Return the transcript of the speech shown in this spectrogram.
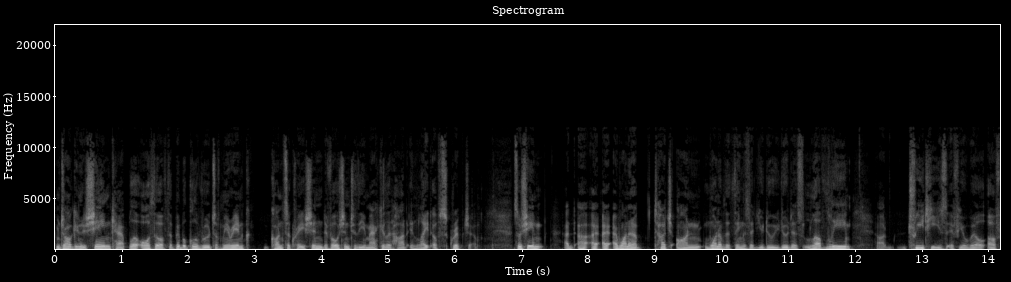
I'm talking to Shane Kapler, author of The Biblical Roots of Marian Consecration, Devotion to the Immaculate Heart in Light of Scripture. So, Shane, uh, I, I, I want to touch on one of the things that you do. You do this lovely uh, treatise, if you will, of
